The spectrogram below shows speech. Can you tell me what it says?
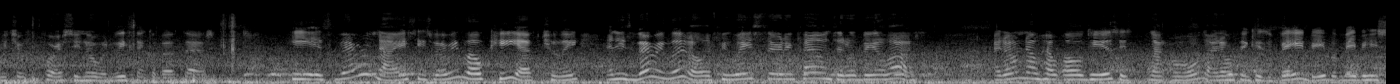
which of course you know what we think about that. He is very nice, he's very low key actually, and he's very little. If he weighs 30 pounds, it'll be a lot. I don't know how old he is. He's not old. I don't think he's a baby, but maybe he's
